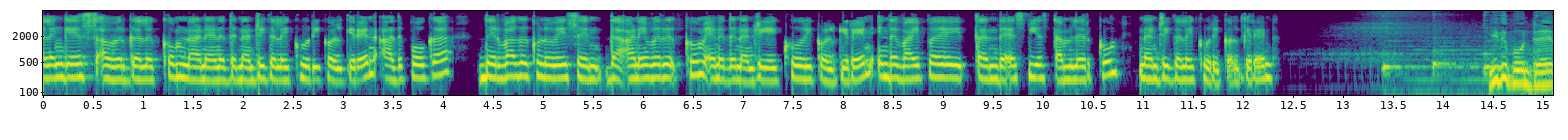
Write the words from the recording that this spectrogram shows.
அலங்கேஸ் அவர்களுக்கும் நான் எனது நன்றிகளை கூறிக்கொள்கிறேன். அதுபோக நிர்வாக குழுவை சேர்ந்த அனைவருக்கும் எனது நன்றியை கூறிக்கொள்கிறேன். இந்த வாய்ப்பை தந்த எஸ்பிஎஸ் தமிழருக்கும் நன்றிகளை கூறிக்கொள்கிறேன். இது போன்ற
